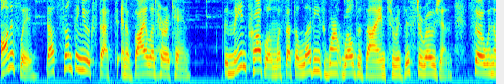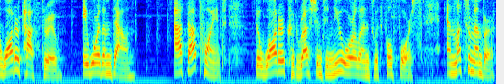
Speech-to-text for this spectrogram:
Honestly, that's something you expect in a violent hurricane. The main problem was that the levees weren't well designed to resist erosion, so when the water passed through, it wore them down. At that point, the water could rush into New Orleans with full force. And let's remember,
